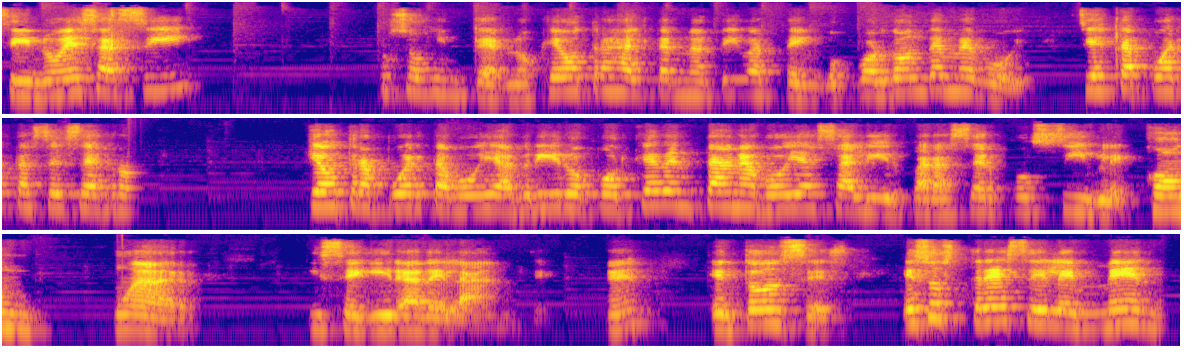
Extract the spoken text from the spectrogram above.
si no es así, recursos internos, ¿qué otras alternativas tengo? ¿Por dónde me voy? Si esta puerta se cerró, ¿qué otra puerta voy a abrir o por qué ventana voy a salir para hacer posible continuar y seguir adelante? ¿Eh? Entonces, esos tres elementos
